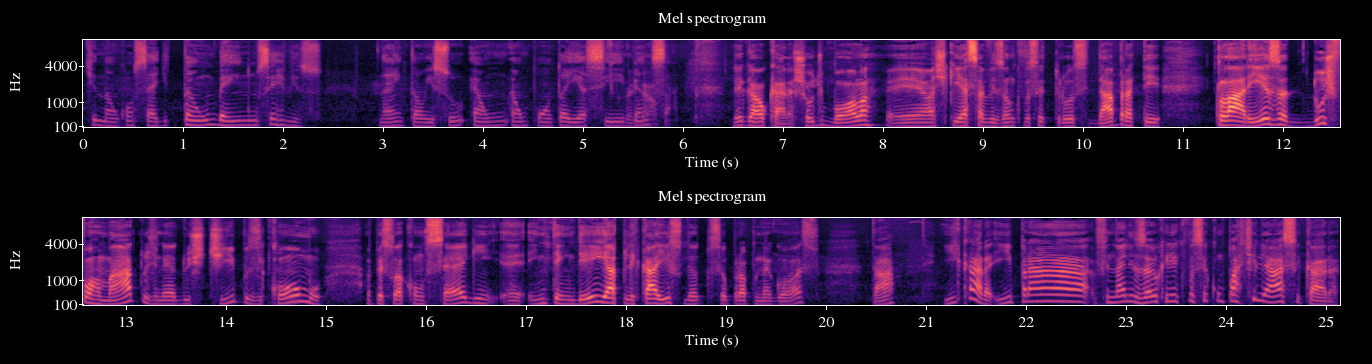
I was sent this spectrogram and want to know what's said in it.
que não consegue tão bem num serviço. Né? Então, isso é um, é um ponto aí a se Legal. pensar. Legal, cara, show de bola. É, eu acho que essa visão que você trouxe dá para ter clareza dos formatos, né, dos tipos e como a pessoa consegue é, entender e aplicar isso dentro do seu próprio negócio, tá? E cara, e para finalizar, eu queria que você compartilhasse, cara,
